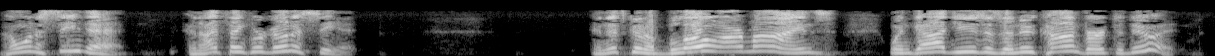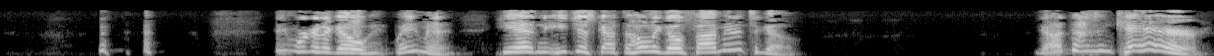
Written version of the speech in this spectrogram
I want to see that. And I think we're going to see it. And it's going to blow our minds when God uses a new convert to do it. We're going to go, wait a minute. He hadn't, he just got the Holy Ghost five minutes ago. God doesn't care.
